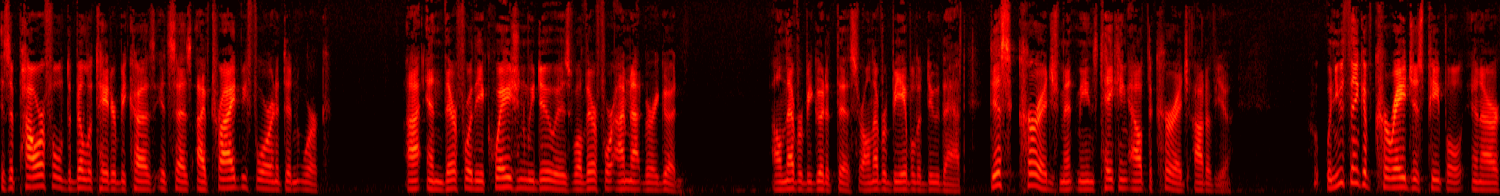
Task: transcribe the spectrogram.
is a powerful debilitator because it says, I've tried before and it didn't work. Uh, and therefore, the equation we do is, well, therefore, I'm not very good. I'll never be good at this, or I'll never be able to do that. Discouragement means taking out the courage out of you. When you think of courageous people in our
